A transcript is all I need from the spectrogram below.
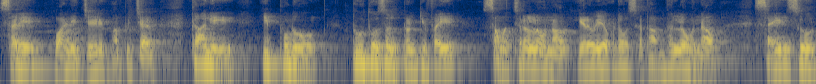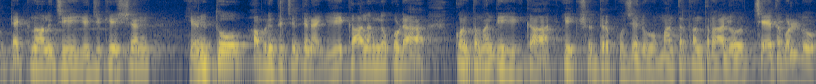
సరే వాడిని జైలుకు పంపించారు. కానీ ఇప్పుడు టూ థౌజండ్ ట్వంటీ ఫైవ్ సంవత్సరంలో ఉన్నావు ఇరవై ఒకటవ శతాబ్దంలో ఉన్నావు. సైన్సు టెక్నాలజీ ఎడ్యుకేషన్ ఎంతో అభివృద్ధి చెందిన ఈ కాలంలో కూడా కొంతమంది ఇంకా ఈ క్షుద్ర పూజలు మంత్రతంత్రాలు చేతబళ్ళు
